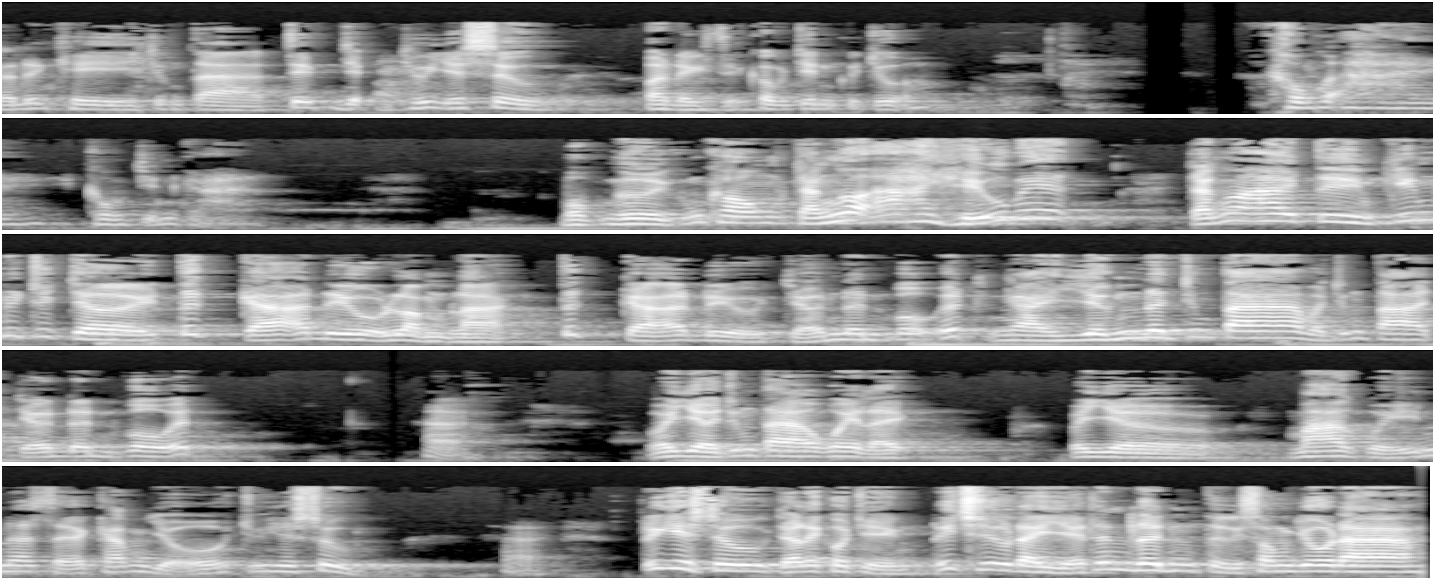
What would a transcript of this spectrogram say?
cho đến khi chúng ta tiếp nhận Chúa Giêsu và được sự công chính của Chúa, không có ai công chính cả một người cũng không chẳng có ai hiểu biết Chẳng có ai tìm kiếm Đức Chúa Trời Tất cả đều lầm lạc Tất cả đều trở nên vô ích Ngài dựng nên chúng ta Và chúng ta trở nên vô ích ha. Bây giờ chúng ta quay lại Bây giờ ma quỷ nó sẽ cám dỗ Chúa Giêsu. Đức Giêsu trở lại câu chuyện Đức Giêsu đầy dạy Thánh Linh từ sông Giô-đa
